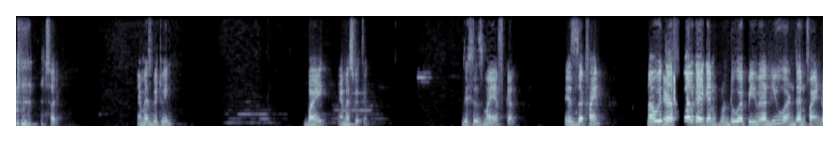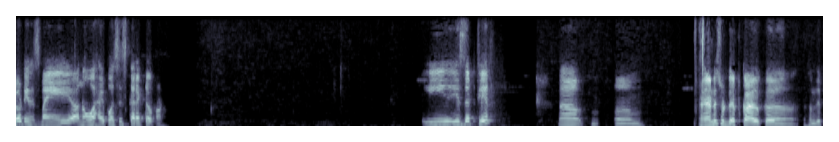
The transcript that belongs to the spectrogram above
sorry ms between by ms within this is my f calc is that fine now with Yeah. f calc i can do a p value and then find out if is my ANOVA hypothesis correct or not is that clear Uh, um, I understood the F calc, uh, Sandeep.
